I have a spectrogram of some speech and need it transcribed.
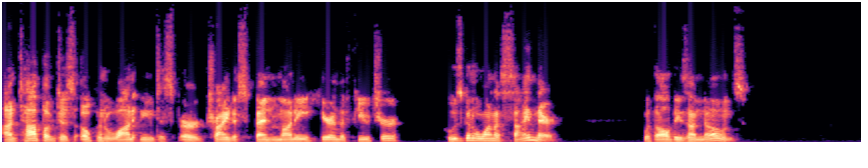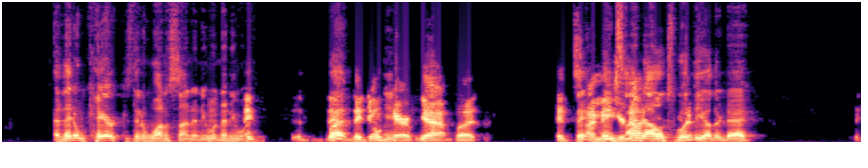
on top of just Oakland wanting to or trying to spend money here in the future, who's going to want to sign there with all these unknowns? And they don't care because they don't want to sign anyone Mm, anyway. They, But, they don't you care. Yeah, but it's. They, I mean, they you're signed not Alex Wood the other day.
